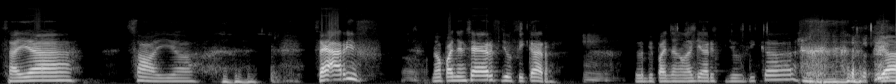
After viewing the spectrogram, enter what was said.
saya saya saya Arif. Oh. Nama panjang saya Arif Julfikar. Hmm. Lebih panjang lagi Arif Julfikar. Ya,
